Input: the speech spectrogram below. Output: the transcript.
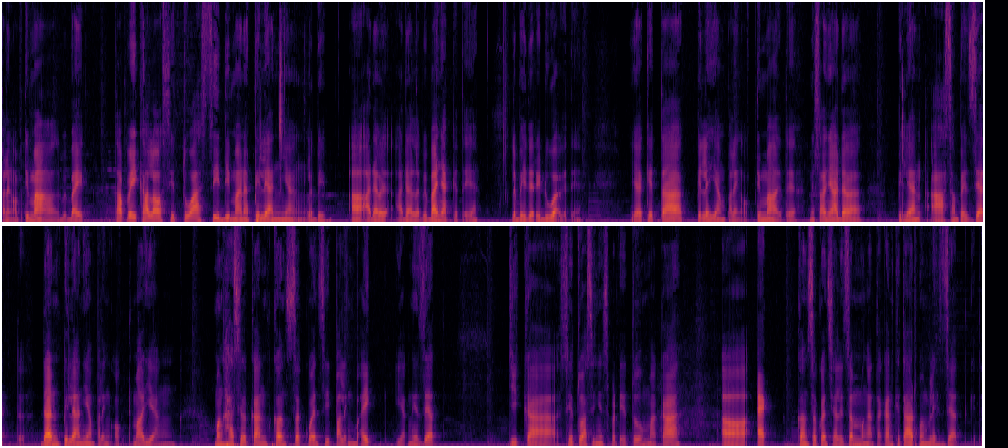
paling optimal, lebih baik. Tapi kalau situasi di mana pilihan yang lebih uh, ada ada lebih banyak gitu ya, lebih dari dua gitu ya ya kita pilih yang paling optimal gitu ya misalnya ada pilihan A sampai Z gitu. dan pilihan yang paling optimal yang menghasilkan konsekuensi paling baik yakni Z jika situasinya seperti itu maka uh, act konsekuensialisme mengatakan kita harus memilih Z gitu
